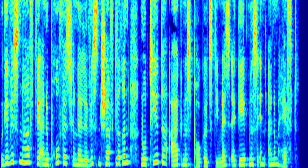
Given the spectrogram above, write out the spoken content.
Gewissenhaft wie eine professionelle Wissenschaftlerin notierte Agnes Pockels die Messergebnisse in einem Heft.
